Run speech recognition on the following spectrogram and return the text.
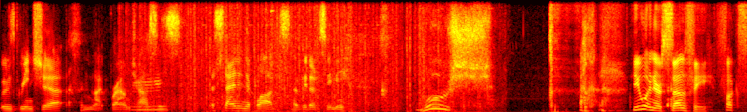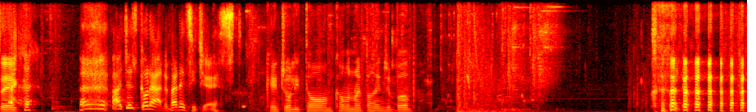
with his green shirt and like brown trousers. They're standing their plugs. Hope they don't see me. Whoosh! You and your selfie. Fuck's sake. I just got out the vanity chest. Okay, Jolito, I'm coming right behind you, bub.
